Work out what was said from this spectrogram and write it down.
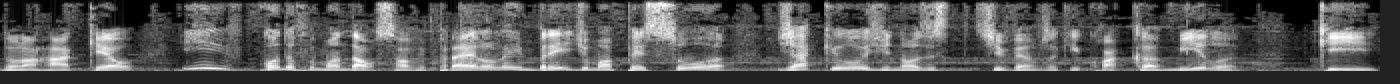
dona Raquel. E quando eu fui mandar um salve para ela, eu lembrei de uma pessoa, já que hoje nós estivemos aqui com a Camila, que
